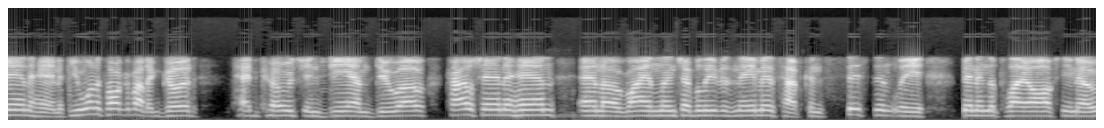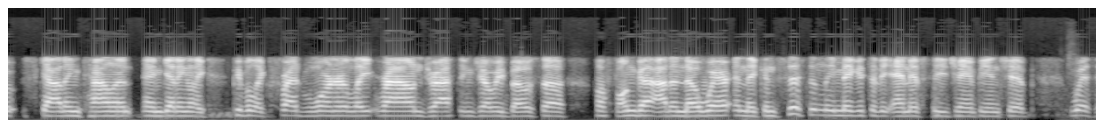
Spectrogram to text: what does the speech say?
Shanahan. If you want to talk about a good head coach and GM duo, Kyle Shanahan and uh, Ryan Lynch, I believe his name is, have consistently been in the playoffs, you know, scouting talent and getting like people like Fred Warner late round, drafting Joey Bosa, Hufanga out of nowhere, and they consistently make it to the NFC championship with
